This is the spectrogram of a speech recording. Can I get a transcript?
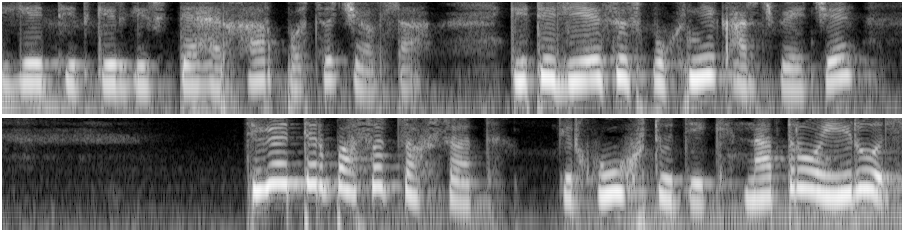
Тэгээд тэд гэр гертэ харахаар буцаж явлаа. Гэтэл Есүс бүхнийг харж байжээ. Тэгээд тэр босож зогсоод тэр хүүхдүүдийг над руу ирүүл.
